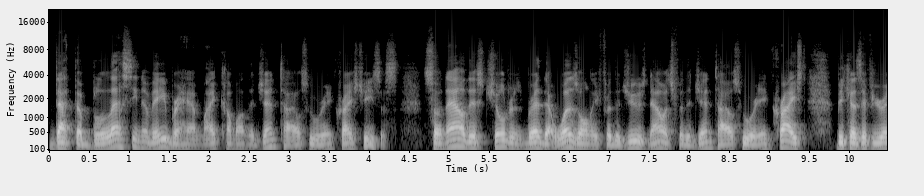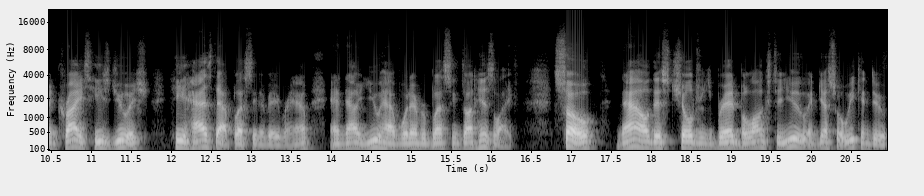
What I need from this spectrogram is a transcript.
that the blessing of Abraham might come on the Gentiles who were in Christ Jesus. So now, this children's bread that was only for the Jews, now it's for the Gentiles who are in Christ, because if you're in Christ, He's Jewish. He has that blessing of Abraham, and now you have whatever blessings on his life. So now this children's bread belongs to you, and guess what we can do?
